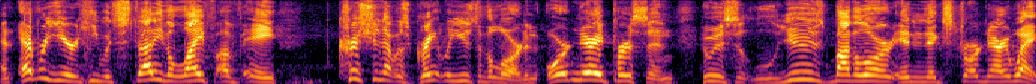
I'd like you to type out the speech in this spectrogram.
and every year he would study the life of a Christian that was greatly used of the Lord, an ordinary person who was used by the Lord in an extraordinary way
